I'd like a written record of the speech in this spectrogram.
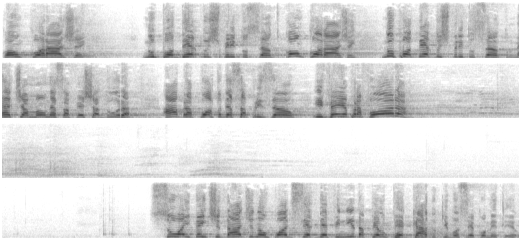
Com coragem, no poder do Espírito Santo, com coragem, no poder do Espírito Santo, mete a mão nessa fechadura abra a porta dessa prisão e venha para fora. Sua identidade não pode ser definida pelo pecado que você cometeu.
